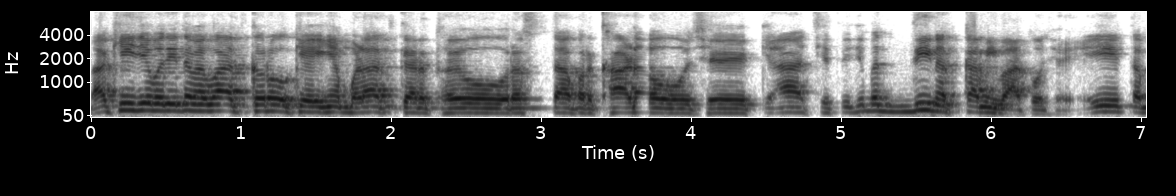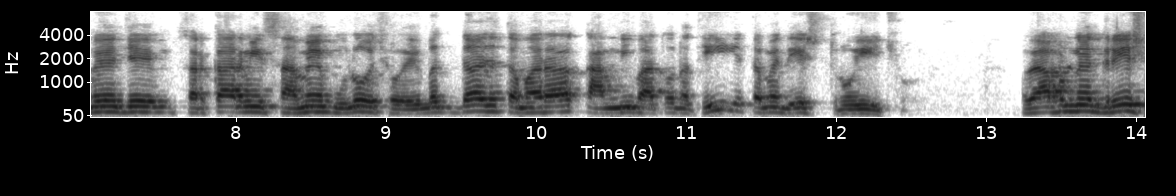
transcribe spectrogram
બાકી જે બધી તમે વાત કરો કે અહીંયા બળાત્કાર થયો, રસ્તા પર ખાડાઓ છે, ક્યાં છે તે બધી નકામી વાતો છે, એ તમે જે સરકારની સામે બોલો છો, એ બધા જ તમારા કામની વાતો નથી, એ તમે દેશદ્રોહી છો. હવે આપણને દેશ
